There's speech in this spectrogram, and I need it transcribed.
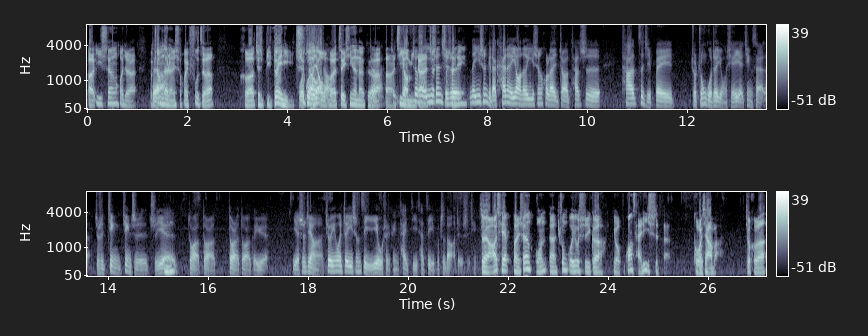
呃医生或者有专门的人是会负责和就是比对你吃过的药物和最新的那个呃就禁药名单。就那个医生其实那医生给他开那个药，那个医生后来你知道他是他自己被就中国这泳协也禁赛了，就是禁禁止职业嗯多少多少多少多少个月，也是这样啊，就因为这医生自己业务水平太低，他自己不知道这个事情。对啊，而且本身国呃中国又是一个有光彩历史的国家嘛，就和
